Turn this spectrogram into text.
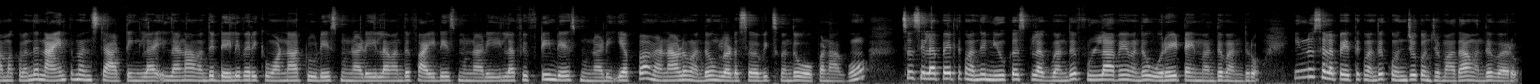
நமக்கு வந்து நைன்த் மந்த் ஸ்டார்டிங்கில் இல்லைனா வந்து டெலிவரிக்கு ஒன் ஆர் டூ டேஸ் முன்னாடி முன்னாடி இல்லை வந்து ஃபைவ் டேஸ் முன்னாடி இல்லை ஃபிஃப்டீன் டேஸ் முன்னாடி எப்போ வேணாலும் வந்து உங்களோட சர்விக்ஸ் வந்து ஓப்பன் ஆகும். ஸோ சில பேர்த்துக்கு வந்து நியூக்கஸ் ப்ளக் வந்து ஃபுல்லாகவே வந்து ஒரே டைம் வந்து வந்துடும் இன்னும் சில பேர்த்துக்கு வந்து கொஞ்சம் கொஞ்சமாக தான் வந்து வரும்.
